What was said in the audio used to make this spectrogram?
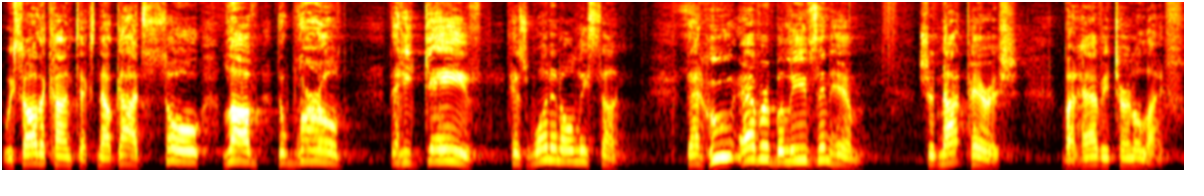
We saw the context. Now God so loved the world that he gave his one and only son that whoever believes in him should not perish but have eternal life.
